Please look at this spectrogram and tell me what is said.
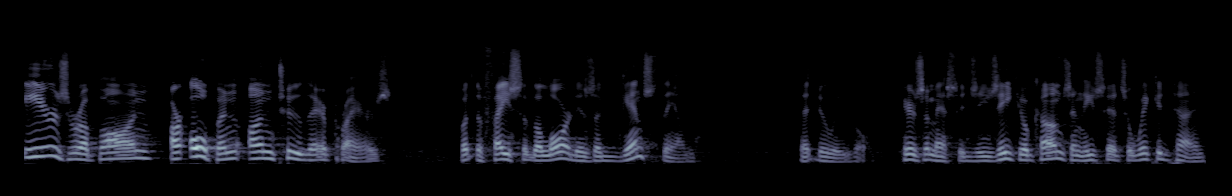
ears are upon are open unto their prayers. But the face of the Lord is against them that do evil. Here's a message. Ezekiel comes and he said it's a wicked time.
